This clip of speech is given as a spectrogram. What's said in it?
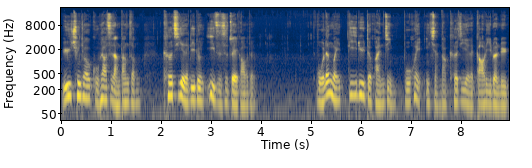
于全球股票市场当中，科技业的利润一直是最高的。我认为低率的环境不会影响到科技业的高利润率。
